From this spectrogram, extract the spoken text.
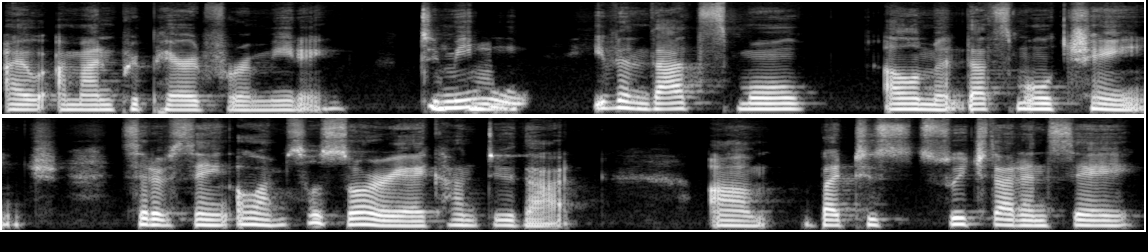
I, am unprepared for a meeting to mm-hmm. me, even that small element, that small change, instead of saying, Oh, I'm so sorry, I can't do that. Um, but to switch that and say,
